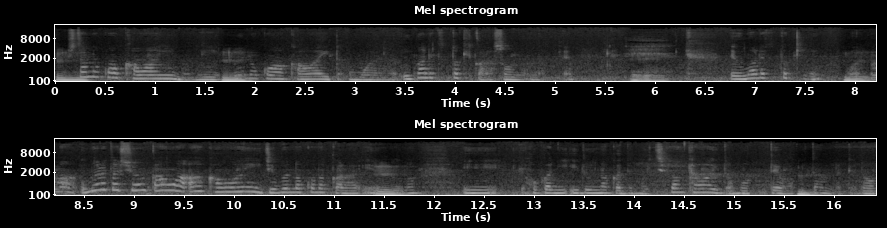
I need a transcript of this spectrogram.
て、うん。下の子は可愛いのに、うん。上の子は可愛いと思えない。生まれた時からそうなんだって。え。で生まれた時、うん。まあ生まれた瞬間はあ可愛い自分の子だからいるけど、い他にいる中でも一番可愛いと思ってはいたんだけど、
